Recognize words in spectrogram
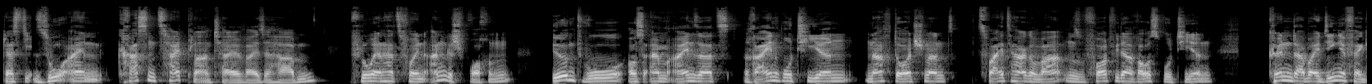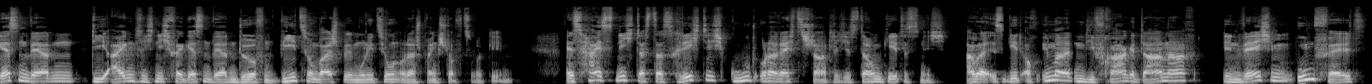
dass die so einen krassen Zeitplan teilweise haben, Florian hat es vorhin angesprochen, irgendwo aus einem Einsatz reinrotieren nach Deutschland, zwei Tage warten, sofort wieder rausrotieren, können dabei Dinge vergessen werden, die eigentlich nicht vergessen werden dürfen, wie zum Beispiel Munition oder Sprengstoff zurückgeben. Es heißt nicht, dass das richtig gut oder rechtsstaatlich ist, darum geht es nicht. Aber es geht auch immer um die Frage danach, in welchem Umfeld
